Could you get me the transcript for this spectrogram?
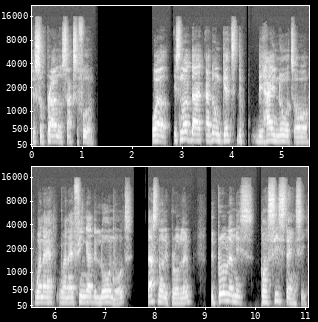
the soprano saxophone. Well, it's not that I don't get the, the high notes or when I when I finger the low notes. That's not the problem. The problem is consistency.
